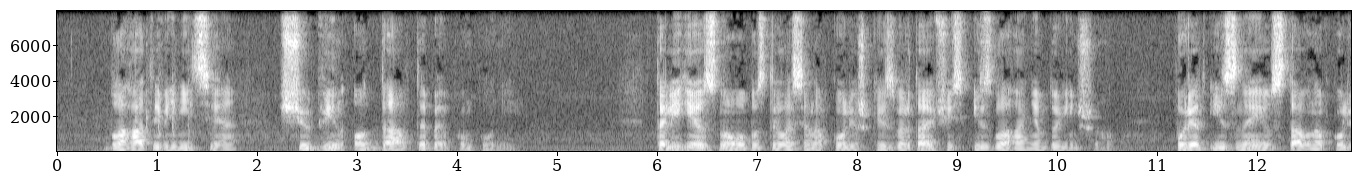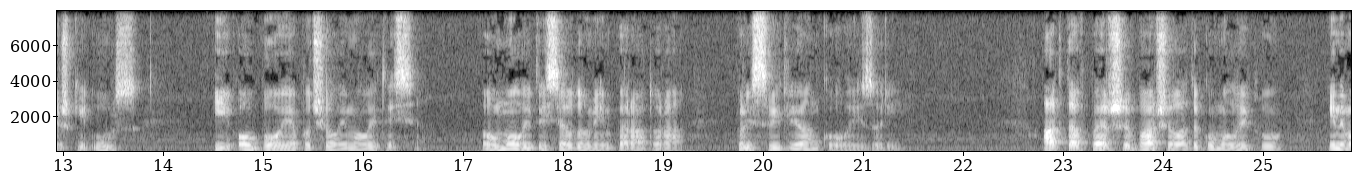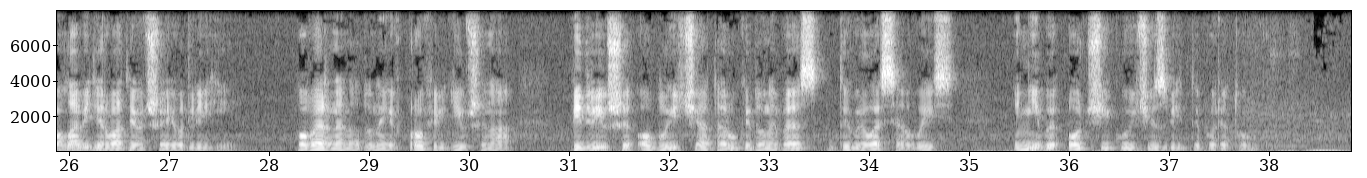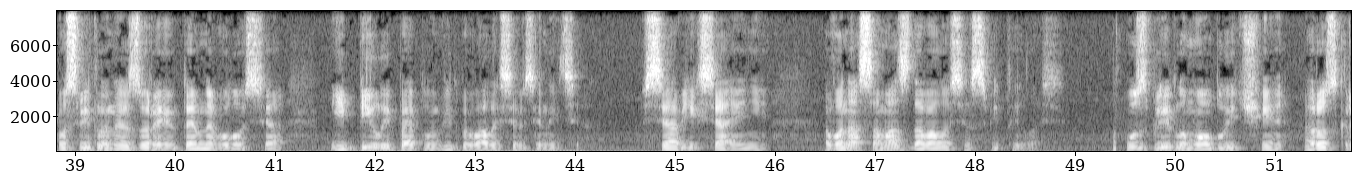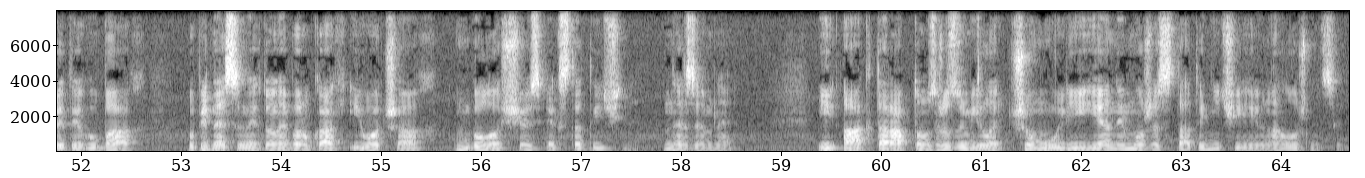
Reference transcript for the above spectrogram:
благати Вініція, щоб він отдав тебе Помпонії. Та Лігія знову опустилася навколішки, звертаючись із благанням до іншого. Поряд із нею став навколішки Урс, і обоє почали молитися, вмолитися в домі імператора при світлі ранкової зорі. Акта вперше бачила таку молитву і не могла відірвати очей від Лігії. Повернена до неї в профіль дівчина, підвівши обличчя та руки до небес, дивилася ввись, ніби очікуючи звідти порятунку. Освітлене зорею темне волосся і білий пеплом відбивалися в зіницях. Вся в їх сяєні, вона сама, здавалося, світилась. У зблідлому обличчі, розкритих губах, у піднесених до неба руках і в очах було щось екстатичне, неземне. І акта раптом зрозуміла, чому Лігія не може стати нічією наложницею.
